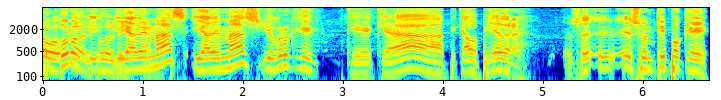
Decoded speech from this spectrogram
futuro del fútbol y, y además Y además, yo creo que, que, ha picado piedra. es un tipo que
